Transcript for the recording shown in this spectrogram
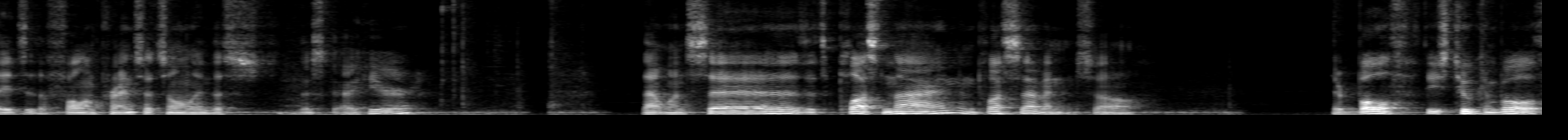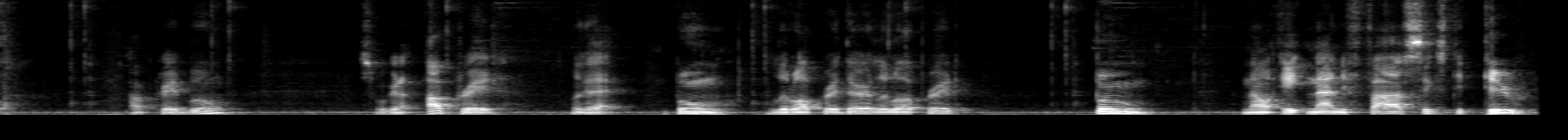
Blades of the Fallen Prince, that's only this this guy here. That one says it's plus 9 and plus 7, so they're both, these two can both upgrade, boom. So we're to upgrade, look at that, boom, little upgrade there, little upgrade, boom. Now 895.62.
